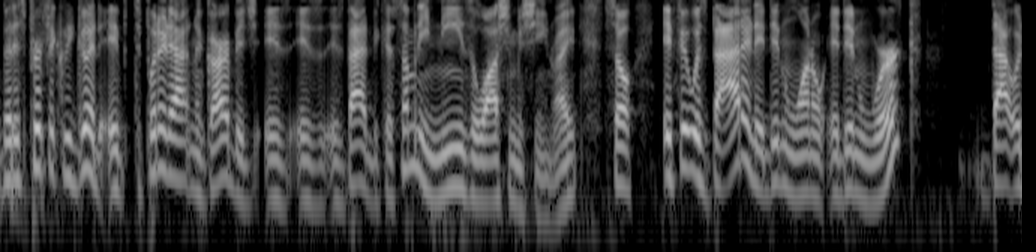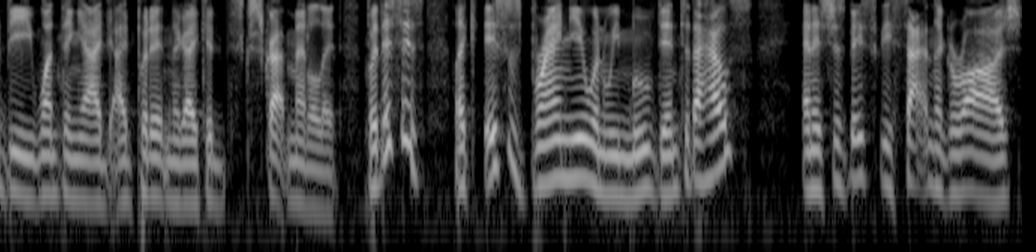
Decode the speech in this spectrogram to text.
But it's perfectly good. It, to put it out in the garbage is is is bad because somebody needs a washing machine, right? So if it was bad and it didn't want to, it didn't work. That would be one thing. I'd, I'd put it, and the guy could scrap metal it. But this is like this is brand new when we moved into the house, and it's just basically sat in the garage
